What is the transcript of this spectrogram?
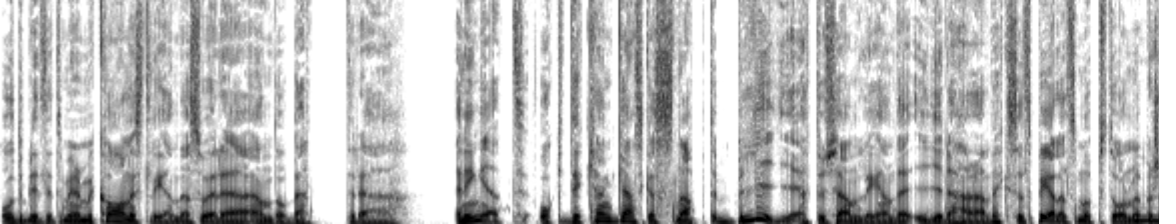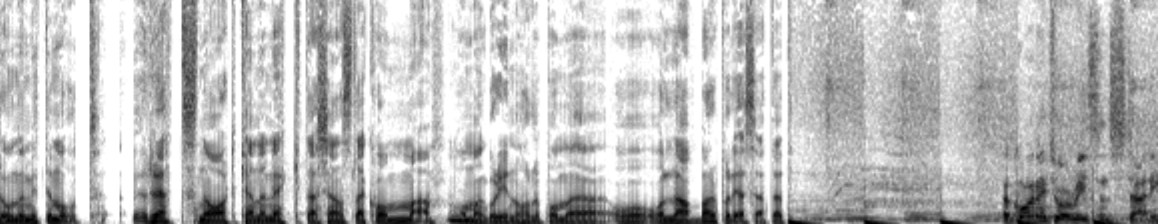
och det blir ett lite mer mekaniskt leende så är det ändå bättre än inget. Och det kan ganska snabbt bli ett du-känn-leende i det här växelspelet som uppstår med personen mitt emot. Rätt snart kan en äkta känsla komma om man går in och håller på med och, och labbar på det sättet. According to a recent study,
